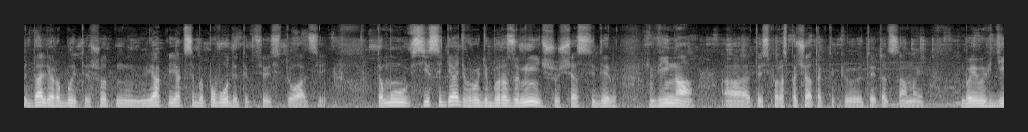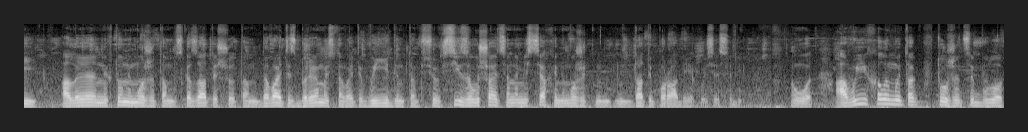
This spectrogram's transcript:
далі робити, що, ну, як, як себе поводити в цій ситуації. Тому всі сидять, вроді би розуміють, що зараз йде війна, тобто розпочаток этот самий бойових дій. Але ніхто не може там сказати, що там давайте зберемось, давайте виїдемо. Там все. Всі залишаються на місцях і не можуть дати поради якоїсь собі. От. А виїхали ми так теж це було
